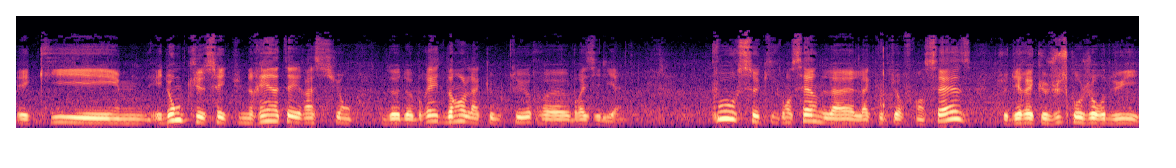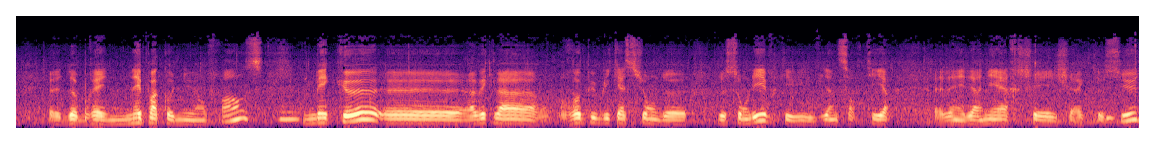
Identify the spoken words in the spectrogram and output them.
et qui, et donc c'est une réintégration de Debré dans la culture euh, brésilienne. Pour ce qui concerne la, culture française, je dirais que jusqu'aujourd'hui, euh, Debré n'est pas connu en France, mm. mais que euh, avec la republication de, son livre qui vient de sortir l'année dernière chez, Actes Sud,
